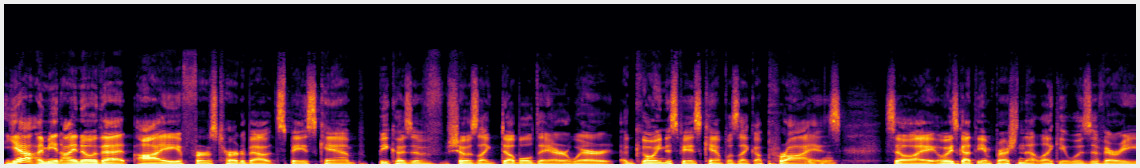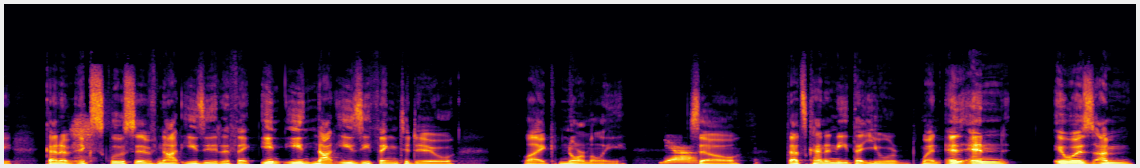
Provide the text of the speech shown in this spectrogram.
Yeah, I mean, I know that I first heard about Space Camp because of shows like Double Dare, where uh, going to Space Camp was like a prize. So I always got the impression that like it was a very kind of exclusive, not easy to think, e- e- not easy thing to do, like normally. Yeah. So that's kind of neat that you were went and, and it was. I'm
